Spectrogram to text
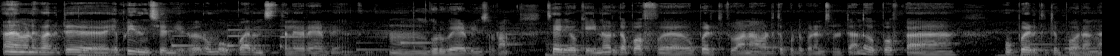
அவனுக்கு வந்துட்டு எப்படி இருந்துச்சுன்னு கேட்குறது ரொம்ப உப்பாக இருந்துச்சு தலைவரே அப்படின்னு குருவே அப்படின்னு சொல்கிறான் சரி ஓகே இன்னொரு கப் ஆஃப் உப்பு எடுத்துகிட்டு வா. நான் அடுத்து கூட்டு போகிறேன்னு சொல்லிட்டு அந்த உப்பு உப்பு எடுத்துகிட்டு போகிறாங்க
